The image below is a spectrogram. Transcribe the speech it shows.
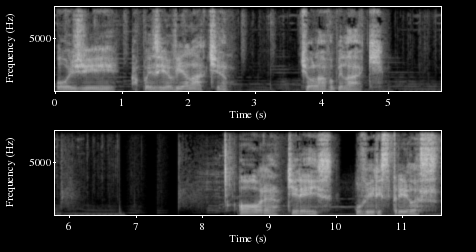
Hoje, a poesia Via Láctea, de Olavo Bilac. Ora, direis, ouvir estrelas.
